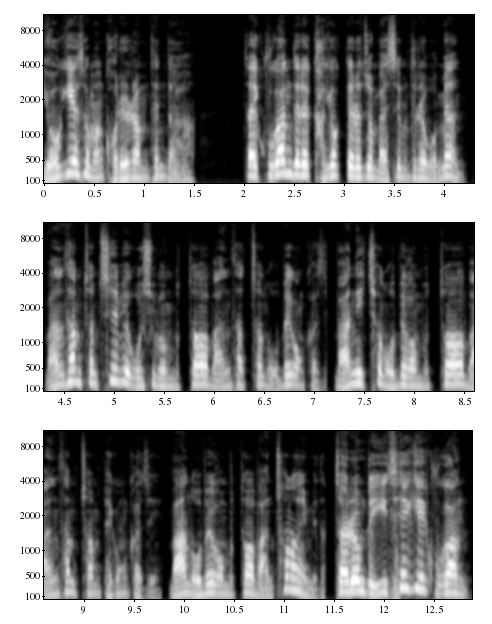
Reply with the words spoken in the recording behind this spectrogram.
여기에서만 거래를 하면 된다. 자, 이 구간들의 가격대를 좀 말씀을 드려보면 13,750원부터 14,500원까지 12,500원부터 13,100원까지 1,500원부터 11,000원입니다. 자, 여러분들 이 세 개의 구간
